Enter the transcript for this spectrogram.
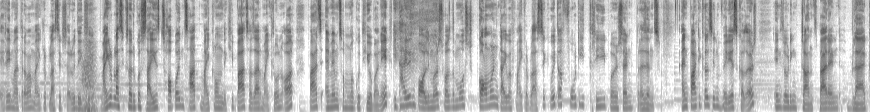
धेरै मात्रामा माइक्रोप्लास्टिक्सहरू देखियो। माइक्रोप्लास्टिक्सहरूको साइज़ छ पोइन्ट सात माइक्रोनदेखि पाँच हज़ार माइक्रोन अर पाँच एमएमसम्मको थियो भने ethylene polymers was the most common type of microplastic with a forty three percent presence and particles in various colours including transparent black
